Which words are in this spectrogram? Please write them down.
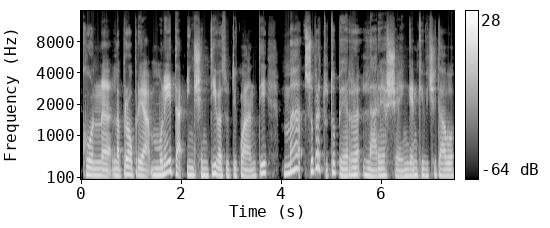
con la propria moneta, incentiva tutti quanti, ma soprattutto per l'area Schengen che vi citavo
